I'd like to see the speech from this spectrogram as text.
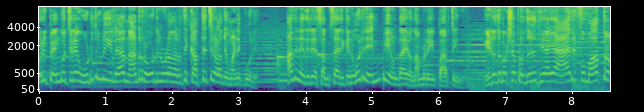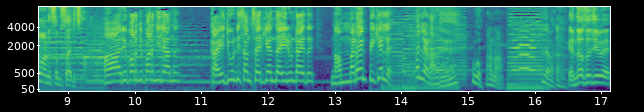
ഒരു പെങ്കൊച്ചിനെ ഉടുതുണിയില്ല നടു റോഡിലൂടെ നടത്തി കത്തിച്ചു കളഞ്ഞു മണിപ്പൂര്. അതിനെതിരെ സംസാരിക്കാൻ ഒരു എം പി ഉണ്ടായോ നമ്മുടെ ഈ പാർട്ടിയിൽ? നിന്ന് ഇടതുപക്ഷ പ്രതിനിധിയായ ആരിഫ് മാത്രമാണ് സംസാരിച്ചത്. ആര് പറഞ്ഞു പറഞ്ഞില്ലാന്ന്? കൈ ചൂണ്ടി സംസാരിക്കാൻ ധൈര്യം ഉണ്ടായത് നമ്മുടെ എം പിക്കല്ലേ? അല്ലടാ. ഓ. ആണോ? അല്ലടാ. എന്താ സജീവേ?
